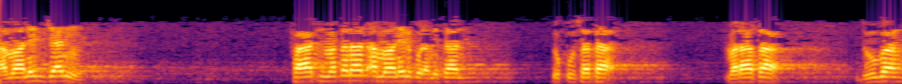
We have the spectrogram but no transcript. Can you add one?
أمان الجاني. فاتمة أمان القرآن تكوسة مراتا دوبا.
